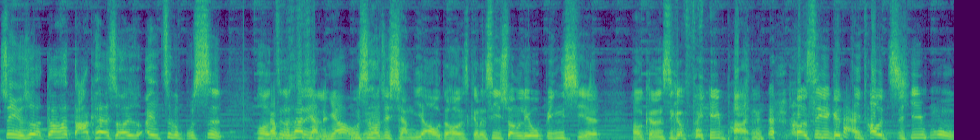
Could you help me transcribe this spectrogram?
所以有时候刚他打开的时候，他就说：“哎呦，这个不是哦，这个他想要，不是他最想要的哦，可能是一双溜冰鞋，好，可能是一个飞盘，好，是一个一套积木，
